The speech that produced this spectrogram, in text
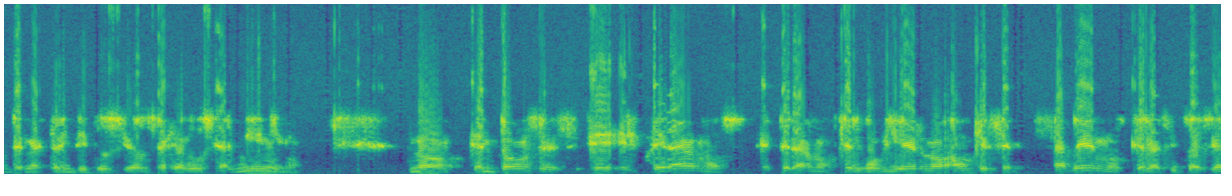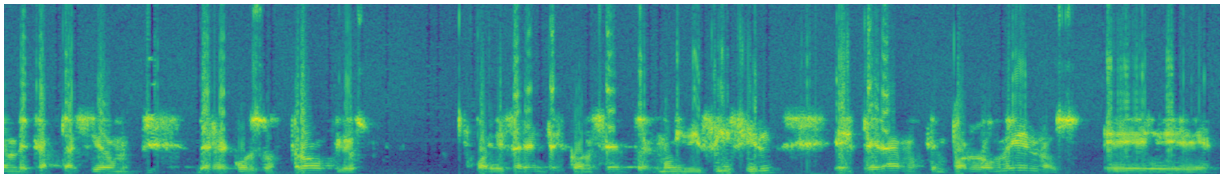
de nuestra institución se reduce al mínimo. ¿no? Entonces, eh, esperamos, esperamos que el gobierno, aunque sabemos que la situación de captación de recursos propios por diferentes conceptos es muy difícil, esperamos que por lo menos eh,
